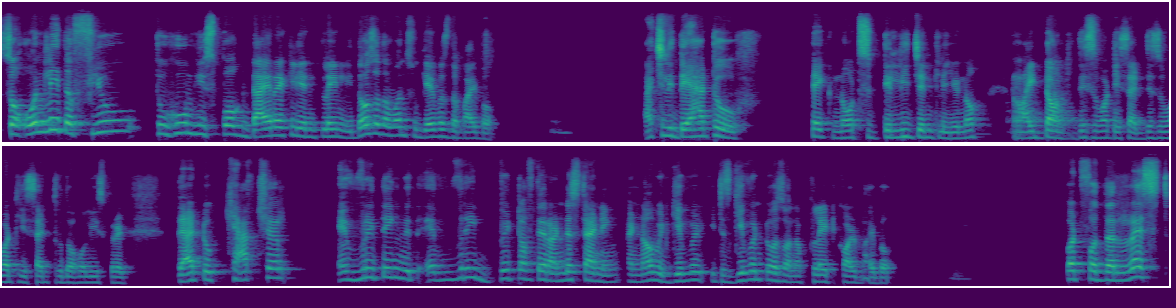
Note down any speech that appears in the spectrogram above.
So only the few to whom he spoke directly and plainly, those are the ones who gave us the Bible. Actually, they had to take notes diligently, you know, write down this is what he said, this is what he said through the Holy Spirit. They had to capture everything with every bit of their understanding, and now it given it is given to us on a plate called Bible. But for the rest,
